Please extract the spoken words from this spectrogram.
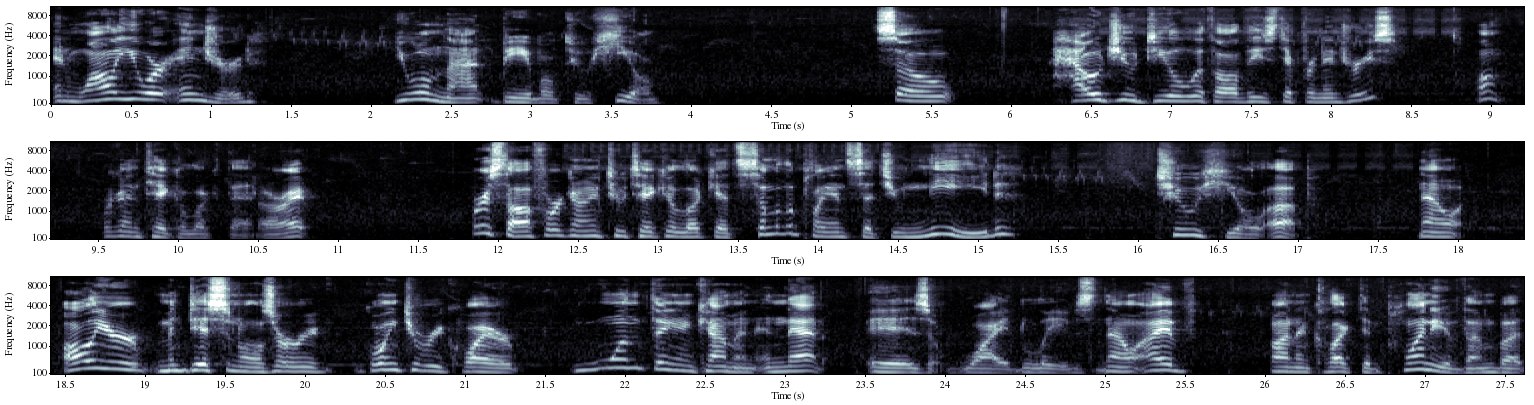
and while you are injured, you will not be able to heal. So, how do you deal with all these different injuries? Well, we're going to take a look at that, all right? First off, we're going to take a look at some of the plants that you need to heal up. Now, all your medicinals are going to require one thing in common, and that is wide leaves. Now, I've gone and collected plenty of them, but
